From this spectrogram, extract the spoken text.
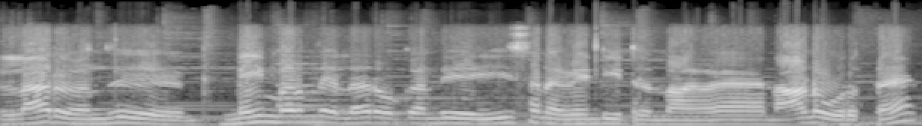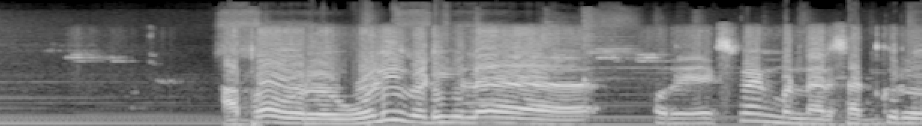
எல்லாரும் வந்து மெய் மறந்து எல்லாரும் உட்காந்து ஈசனை வேண்டிட்டு இருந்தாங்க. நானும் ஒருத்தன். அப்போ ஒரு ஒளி வடிவில் ஒரு எக்ஸ்பிளைன் பண்ணார். சத்குரு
